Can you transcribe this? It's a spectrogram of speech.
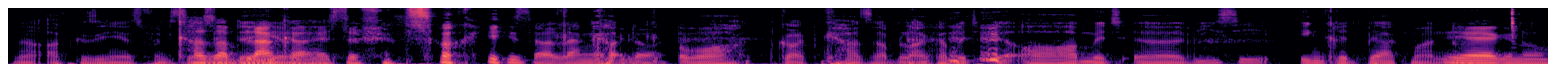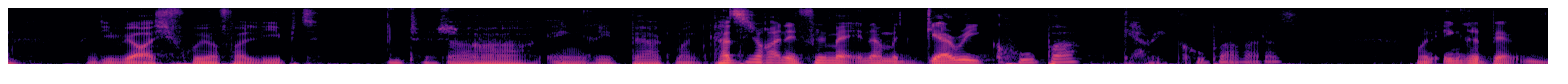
na, abgesehen jetzt von dieser Casablanca minderjährigen- heißt der Film, sorry, ist auch lange Ka gedauert. oh Gott, Casablanca mit, ihr- oh, mit äh, wie ist sie? Ingrid Bergmann. Ne? Ja, ja, genau. In die war ich früher verliebt. Natürlich. Ach, Ingrid Bergmann. Kannst du dich noch an den Film erinnern mit Gary Cooper? Gary Cooper war das? Und Ingrid Bergmann,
